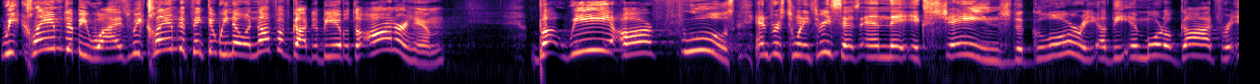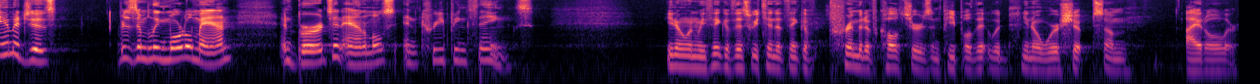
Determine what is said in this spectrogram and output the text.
we claim to be wise. We claim to think that we know enough of God to be able to honor Him. But we are fools. And verse 23 says, And they exchanged the glory of the immortal God for images resembling mortal man and birds and animals and creeping things. You know, when we think of this, we tend to think of primitive cultures and people that would, you know, worship some idol or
